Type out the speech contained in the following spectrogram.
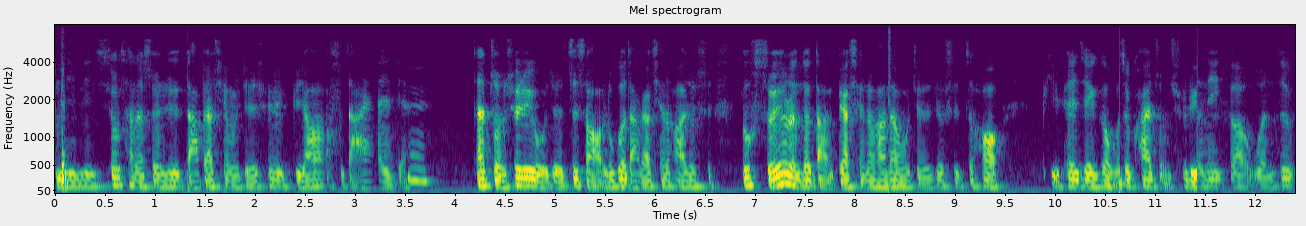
你你收藏的时候就是打标签，我觉得是比较复杂一点。嗯。但准确率，我觉得至少如果打标签的话，就是如果所有人都打标签的话，那我觉得就是之后匹配这个文字块准确率的那个文字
